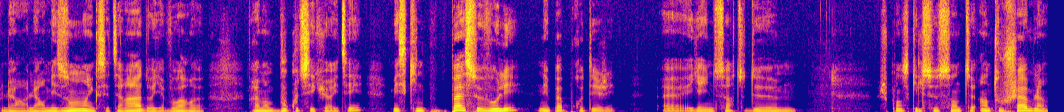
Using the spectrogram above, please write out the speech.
leur, leur, maison, etc., doit y avoir vraiment beaucoup de sécurité. Mais ce qui ne peut pas se voler n'est pas protégé. Il y a une sorte de... Je pense qu'ils se sentent intouchables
